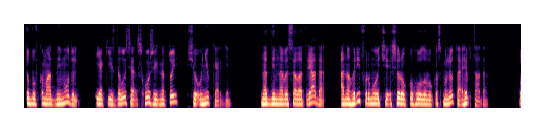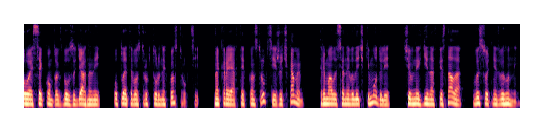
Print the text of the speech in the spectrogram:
То був командний модуль, який здалося схожий на той, що у Нюкерді. Над ним нависала тріада, а на горі, формуючи широку голову космольота, гептада. Увесь цей комплекс був зодягнений у плетиво структурних конструкцій. На краях тих конструкцій жучками трималися невеличкі модулі, що в них Діна впізнала висотні двигуни.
